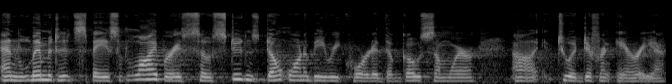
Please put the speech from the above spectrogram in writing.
and limited space of the library, so students don't want to be recorded. They'll go somewhere uh, to a different area.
